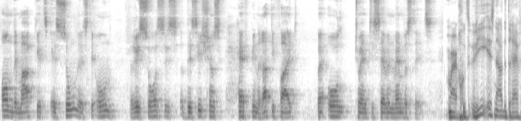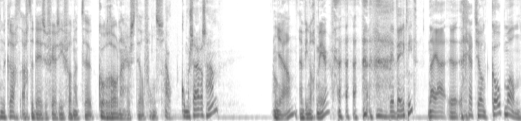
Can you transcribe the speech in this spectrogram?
on the markets as soon as the own resources decisions have been ratified by all 27 member states. Maar goed, wie is nou de drijvende kracht achter deze versie van het uh, corona-herstelfonds? Nou, commissaris Haan. Ja, en wie nog meer? Dat weet ik niet. Nou ja, uh, Gert-Jan Koopman.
